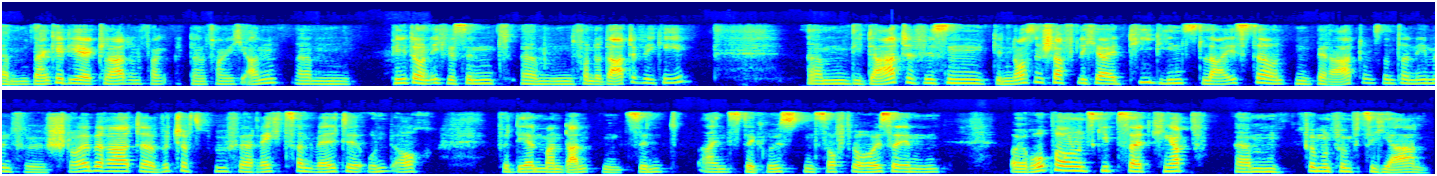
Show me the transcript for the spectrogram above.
Ähm, danke dir, klar, dann fange fang ich an. Ähm, Peter und ich, wir sind ähm, von der Date WG. Ähm, die DATEV ist ein genossenschaftlicher IT-Dienstleister und ein Beratungsunternehmen für Steuerberater, Wirtschaftsprüfer, Rechtsanwälte und auch für deren Mandanten. Sind eines der größten Softwarehäuser in Europa und uns gibt es seit knapp ähm, 55 Jahren.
